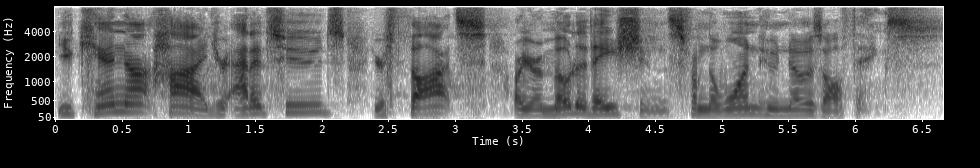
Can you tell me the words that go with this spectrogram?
You cannot hide your attitudes, your thoughts, or your motivations from the one who knows all things.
